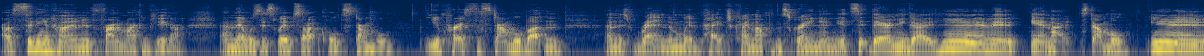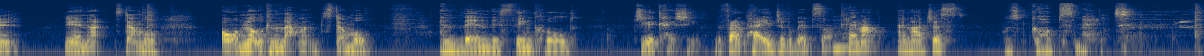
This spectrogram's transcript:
I was sitting at home in front of my computer, and there was this website called Stumble. You press the Stumble button, and this random web page came up on the screen, and you'd sit there and you go, yeah, yeah, no, Stumble, yeah, yeah, no, Stumble. Oh, I'm not looking at that one, Stumble. And then this thing called geocaching. The front page of the website mm. came up, and I just was gobsmacked.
